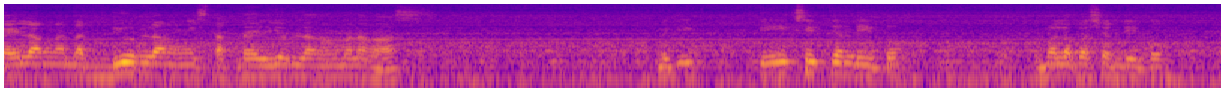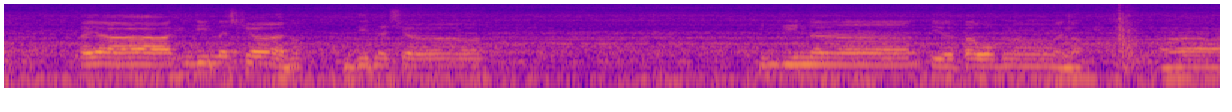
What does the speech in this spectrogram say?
kailangan na yun lang ang stock dahil yun lang ang malakas. Nag-i-exit yan dito. Lumalabas yan dito. Kaya hindi na siya ano hindi na siya hindi na tinatawag ng ano ah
